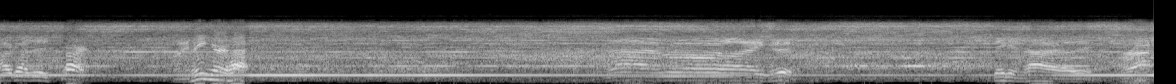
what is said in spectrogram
I got this shark. My finger hot. I'm like this. Sick and tired of this crap.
